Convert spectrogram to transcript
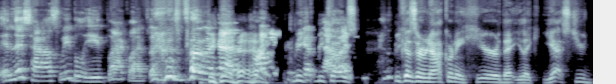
in this house we believe Black Lives Matter. probably got- right. Be- because because they're not going to hear that you like yes you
